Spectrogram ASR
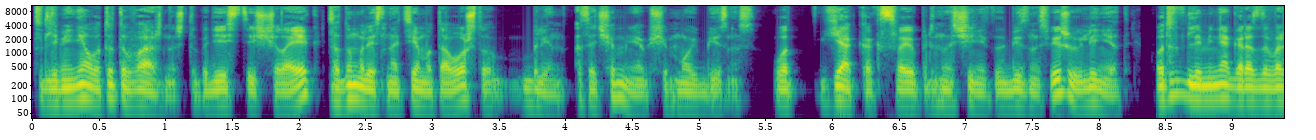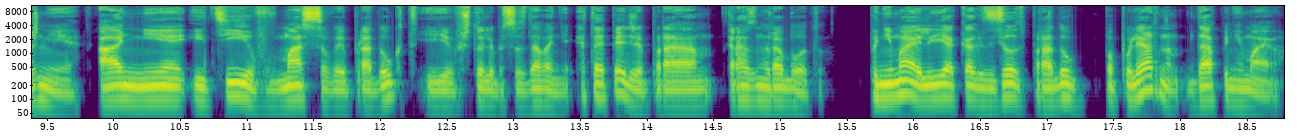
то для меня вот это важно, чтобы 10 тысяч человек задумались на тему того, что, блин, а зачем мне вообще мой бизнес? Вот я как свое предназначение этот бизнес вижу или нет? Вот это для меня гораздо важнее, а не идти в массовый продукт и в что-либо создавание. Это, опять же, про разную работу. Понимаю ли я, как сделать продукт популярным? Да, понимаю.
